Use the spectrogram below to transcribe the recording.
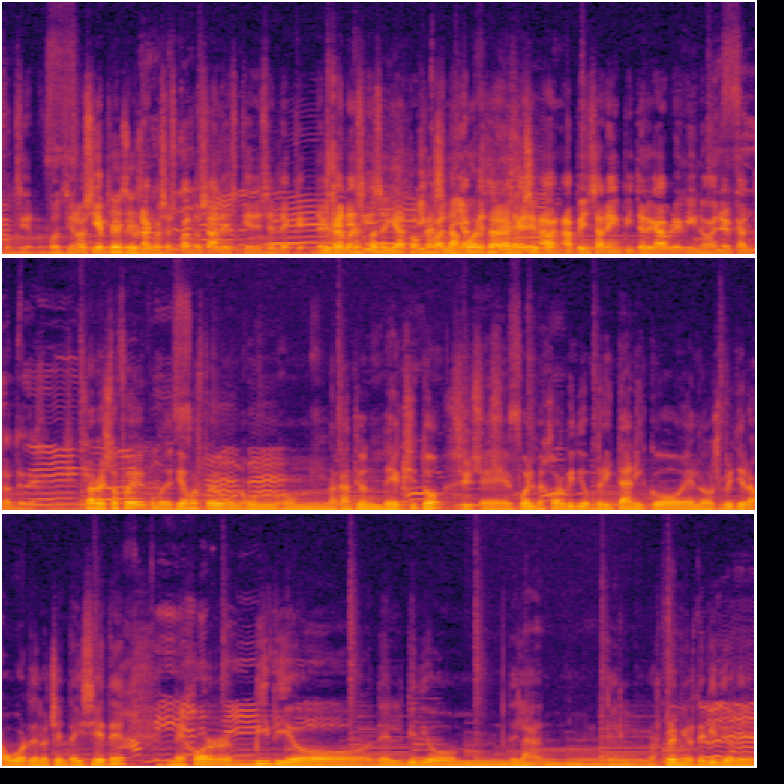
funcionó, funcionó siempre, Sí, pero sí, una cosa es cuando sales, que eres el de, de Y otra cosa es Genesis, cuando ya y coges cuando la ya fuerza del a, éxito. a- a pensar en Peter Gabriel y no en el cantante de Genesis. Claro, esto fue, como decíamos, fue un- un- una canción de éxito. Sí, sí, Eh, sí. Fue el mejor vídeo británico en los British Awards del 87. Mejor vídeo del vídeo mm, de, la- de los premios de vídeo de,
